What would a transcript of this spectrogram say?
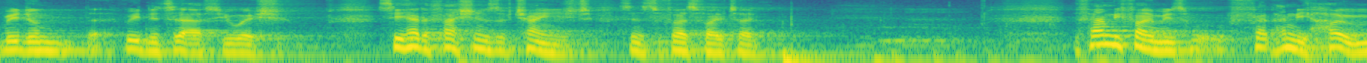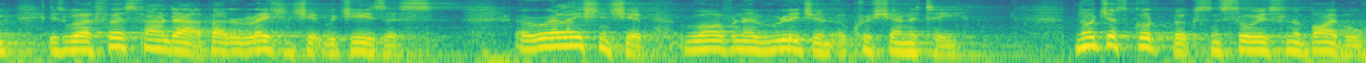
Read, on, read into that as you wish. See how the fashions have changed since the first photo. The family home is, family home is where I first found out about a relationship with Jesus. A relationship rather than a religion or Christianity. Not just God books and stories from the Bible,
